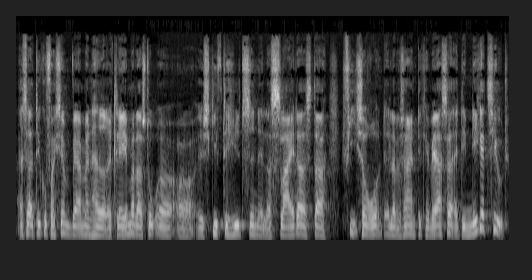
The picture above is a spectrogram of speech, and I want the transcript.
altså det kunne for eksempel være, at man havde reklamer, der stod og, og øh, skifte hele tiden, eller sliders, der fiser rundt, eller hvad sådan det kan være, så at det negativt.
